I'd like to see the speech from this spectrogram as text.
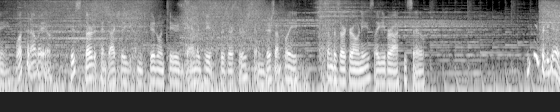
See. Watanabe, his third attempt actually a good one too, damage against berserkers, and there's definitely some berserker onis like Ibaraki, so he can be pretty good.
